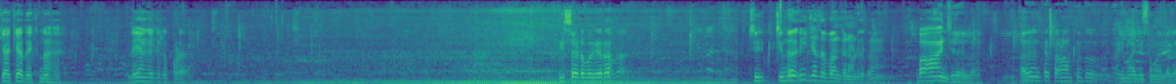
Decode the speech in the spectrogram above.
क्या क्या देखना है ले आएंगे जो कपड़ा टी शर्ट वगैरह चि- चिन्ह डीजल तो बंक करना उनका ಬಾಂಜಲ್ಲ ಅದಂತೆ ತಳಂತಿದ್ದು ಇಮಾಗೆ ಸಮಯ ಲಗ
